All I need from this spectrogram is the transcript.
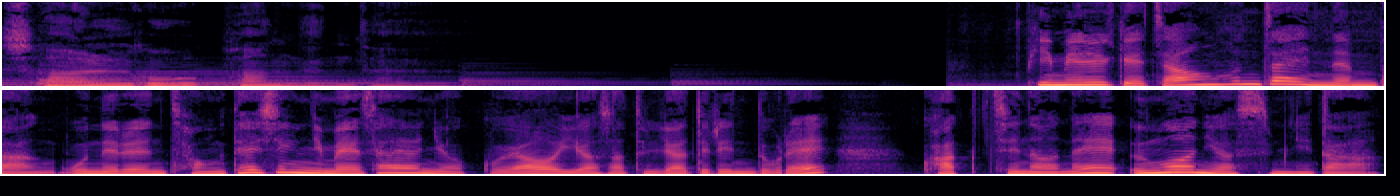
살고 봤는데 비밀 계정 혼자 있는 방. 오늘은 정태식님의 사연이었고요. 이어서 들려드린 노래 곽진원의 응원이었습니다.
